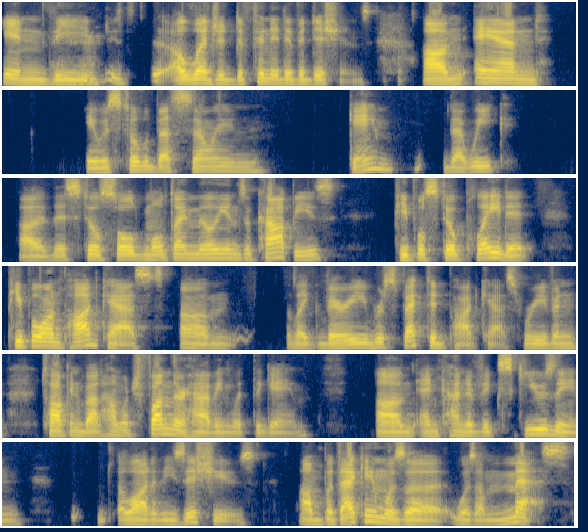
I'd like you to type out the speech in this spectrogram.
in the mm-hmm. alleged definitive editions, um, and it was still the best-selling game that week. Uh, that still sold multi millions of copies. People still played it. People on podcasts, um, like very respected podcasts, were even talking about how much fun they're having with the game um, and kind of excusing a lot of these issues. Um, but that game was a was a mess.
